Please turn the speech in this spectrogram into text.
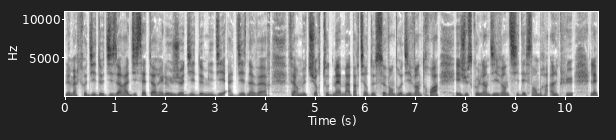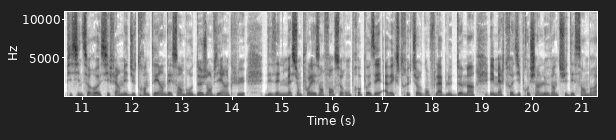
le mercredi de 10h à 17h et le jeudi de midi à 19h. Fermeture tout de même à partir de ce vendredi 23 et jusqu'au lundi 26 décembre inclus. La piscine sera aussi fermée du 31 décembre au 2 janvier inclus. Des animations pour les enfants seront proposées avec structure gonflable demain et mercredi prochain le 28 décembre.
